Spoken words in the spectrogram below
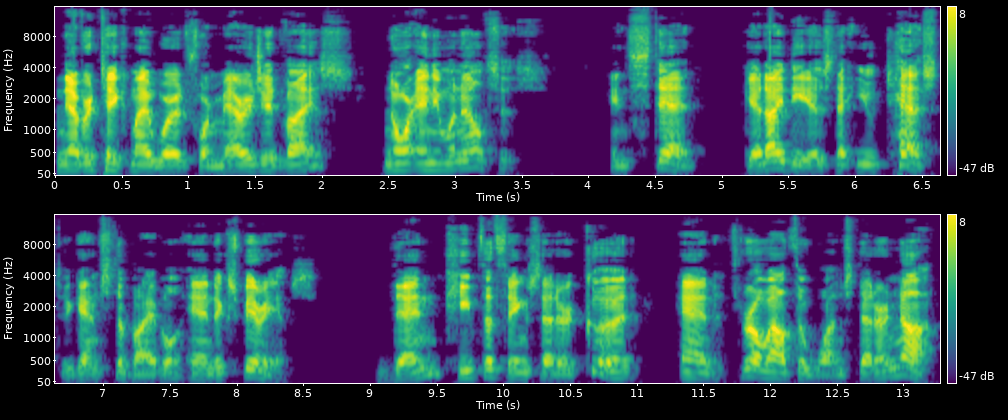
Never take my word for marriage advice, nor anyone else's. Instead, get ideas that you test against the Bible and experience. Then keep the things that are good and throw out the ones that are not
